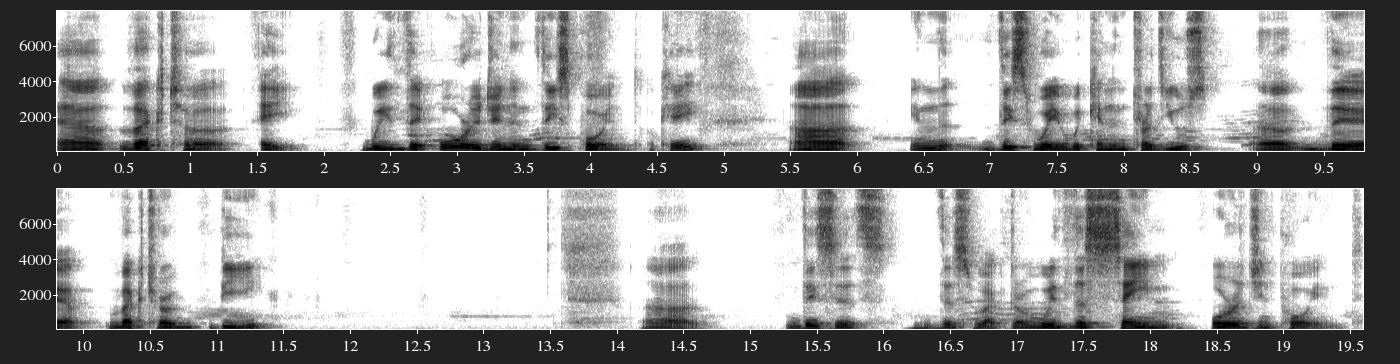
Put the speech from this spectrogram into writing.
a vector A with the origin in this point, okay? Uh, in this way we can introduce uh, the vector B uh, this is this vector with the same origin point.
